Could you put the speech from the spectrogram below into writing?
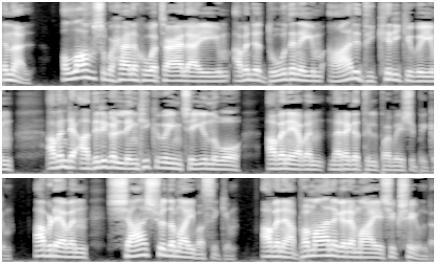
എന്നാൽ അള്ളാഹു സുബഹാനഹുവ ചായാലായെയും അവന്റെ ദൂതനെയും ആര് ധിഖരിക്കുകയും അവന്റെ അതിരുകൾ ലംഘിക്കുകയും ചെയ്യുന്നുവോ അവനെ അവൻ നരകത്തിൽ പ്രവേശിപ്പിക്കും. അവിടെ അവൻ ശാശ്വതമായി വസിക്കും. അവന് അപമാനകരമായ ശിക്ഷയുണ്ട്.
